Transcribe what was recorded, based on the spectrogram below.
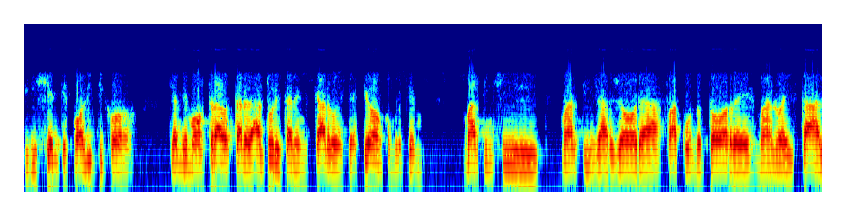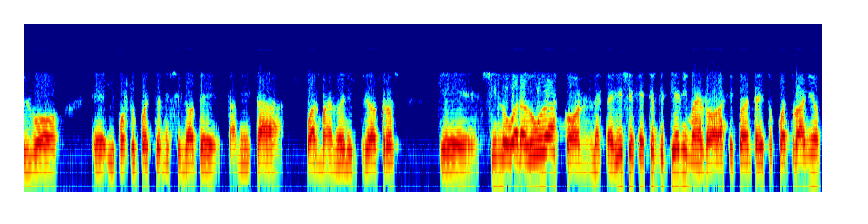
dirigentes políticos que han demostrado estar a la altura y estar en cargo de gestión, como lo que es Martín Gil, Martín Yarlora, Facundo Torres, Manuel Calvo, eh, y por supuesto en ese lote también está Juan Manuel, entre otros, que sin lugar a dudas, con la experiencia de gestión que tiene y más el rodaje que va entre estos cuatro años,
